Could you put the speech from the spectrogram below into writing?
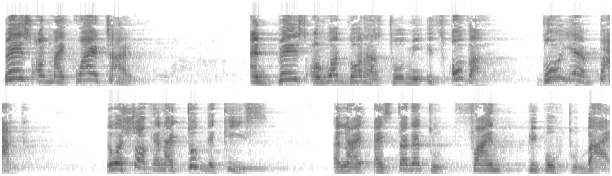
Based on my quiet time and based on what God has told me, it's over. Go here and park. They were shocked, and I took the keys and I, I started to find people to buy.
